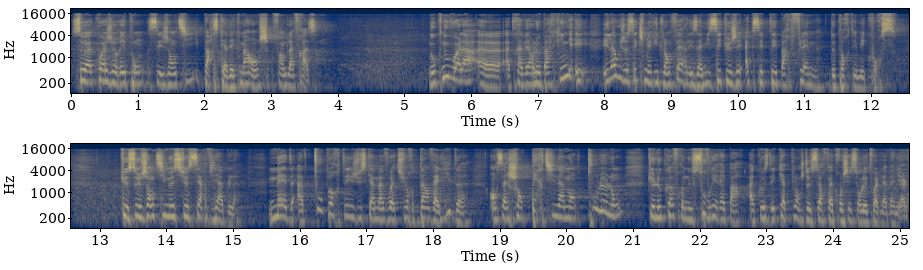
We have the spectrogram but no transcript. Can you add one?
Ce à quoi je réponds, c'est gentil parce qu'avec ma hanche, fin de la phrase. Donc nous voilà euh, à travers le parking et, et là où je sais que je mérite l'enfer, les amis, c'est que j'ai accepté par flemme de porter mes courses. Que ce gentil monsieur serviable m'aide à tout porter jusqu'à ma voiture d'invalide en sachant pertinemment tout le long que le coffre ne s'ouvrirait pas à cause des quatre planches de surf accrochées sur le toit de la bagnole.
